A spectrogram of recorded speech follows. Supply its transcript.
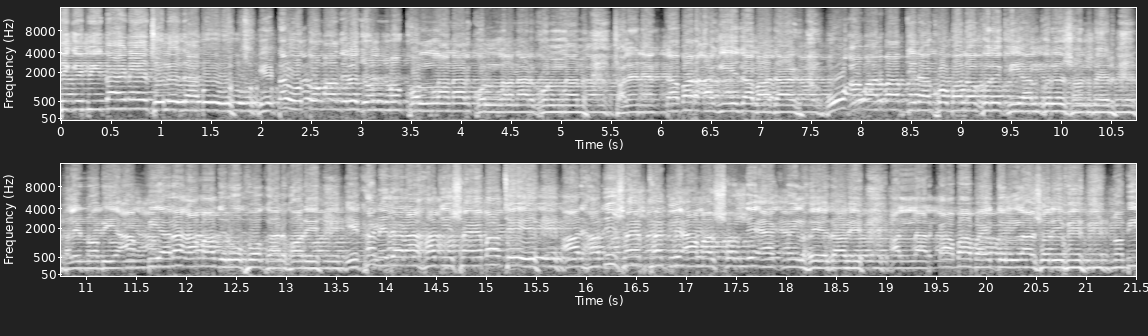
থেকে বিদায় নিয়ে চলে যাব। এটাও তোমাদের জন্য কল্যাণ আর কল্যাণ আর কল্যাণ। চলেন একটা বার আগিয়ে যাবা যাক ও আমার বাপজিরা খুব ভালো করে খেয়াল করে শুনবেন। তাহলে নবী আম্বিয়ারা আমাদের উপকার করে। এখানে যারা হাজি সাহেব আছে, আর হাজি সাহেব থাকলে আমার সঙ্গে এক মিল হয়ে যাবে। আল্লাহর কাবা বাইতুল্লাহ শরীফে নবী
